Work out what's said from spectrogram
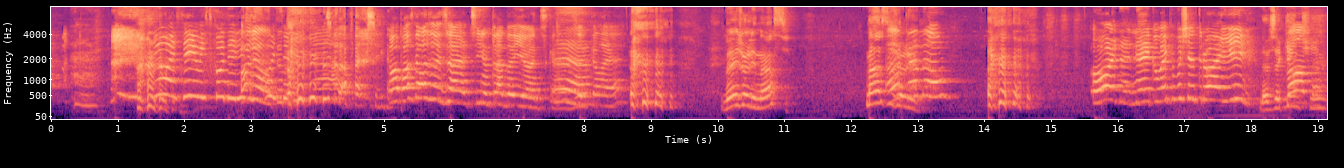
Eu achei um esconderijo Olha ela muito tentando tirar a patinha. Eu aposto que ela já, já tinha entrado aí antes, cara. É. Do jeito que ela é. Vem, Jolie, nasce! Nasce, Ela Jolie! quer não. Oi, neném, como é que você entrou aí? Deve ser Volta, quentinho.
